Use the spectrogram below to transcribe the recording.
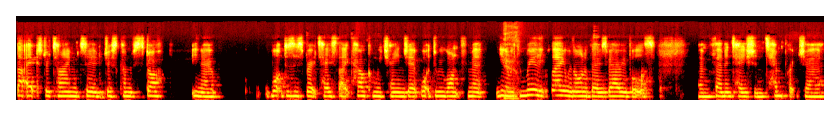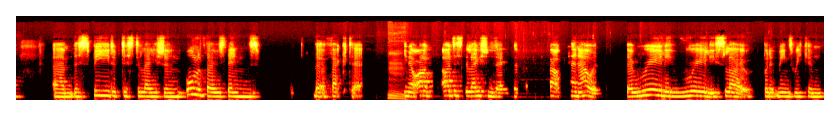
that extra time to just kind of stop, you know, what does the spirit taste like? How can we change it? What do we want from it? You know, Yeah. we can really play with all of those variables um, fermentation, temperature, um, the speed of distillation, all of those things that affect it. You know, our, our distillation days are about 10 hours. They're really, really slow, but it means we can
